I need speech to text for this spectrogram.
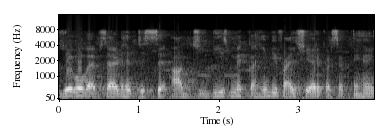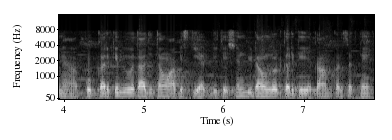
ये वो वेबसाइट है जिससे आप जी में कहीं भी फ़ाइल शेयर कर सकते हैं। मैं आपको करके भी बता देता हूँ, आप इसकी एप्लीकेशन भी डाउनलोड करके ये काम कर सकते हैं।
